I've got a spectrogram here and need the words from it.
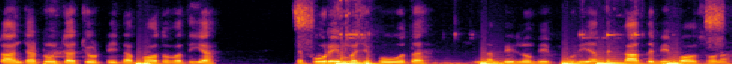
ਢਾਂਚਾ ਢੂੰਚਾ ਝੋਟੀ ਦਾ ਬਹੁਤ ਵਧੀਆ ਤੇ ਪੂਰੀ ਮਜ਼ਬੂਤ ਲੰਬੀ ਲੰਬੀ ਪੂਰੀ ਆ ਤੇ ਕੱਦ ਵੀ ਬਹੁਤ ਸੋਹਣਾ।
